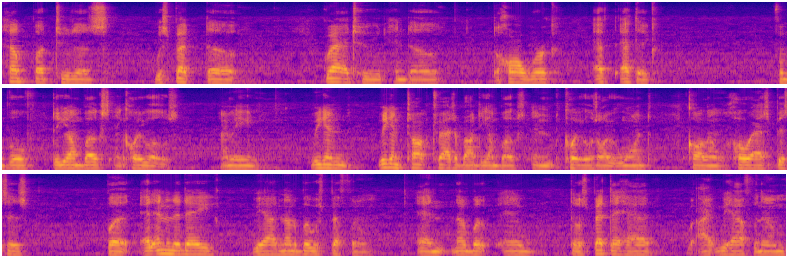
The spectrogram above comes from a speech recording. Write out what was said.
help but to just respect the gratitude and the the hard work ethic from both the Young Bucks and Cody Rhodes. I mean, we can we can talk trash about the Young Bucks and Cody Rhodes all we want, call them whole ass bitches, but at the end of the day, we have none but respect for them and number and the respect they had, I, we have for them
